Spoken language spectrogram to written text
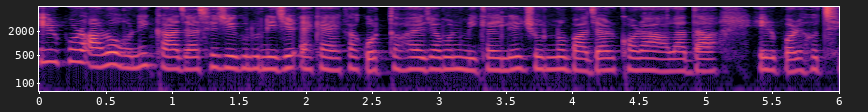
এরপর আরও অনেক কাজ আছে যেগুলো নিজের একা একা করতে হয়, যেমন মিকাইলের জন্য বাজার করা আলাদা, এরপরে হচ্ছে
